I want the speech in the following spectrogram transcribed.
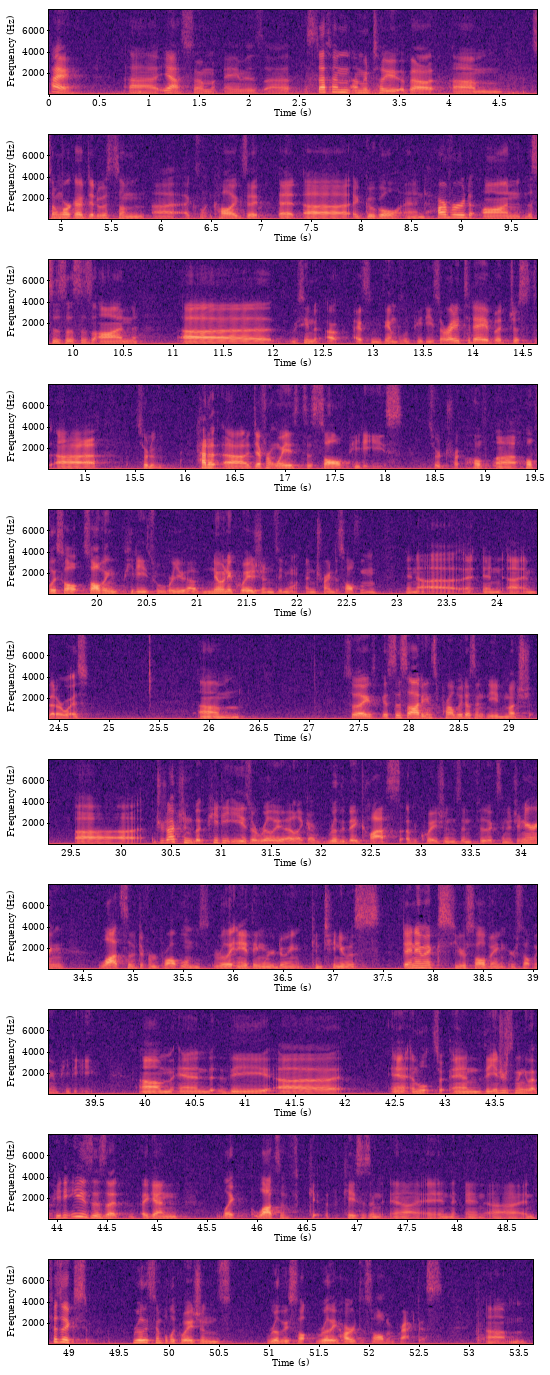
Hi. Uh, yeah, so my name is uh, Stefan. I'm going to tell you about um, some work I did with some uh, excellent colleagues at, at, uh, at, Google and Harvard on, this is, this is on, uh, we've seen uh, some examples of PDEs already today, but just sort of how to, different ways to solve PDEs. Sort of ho hopefully sol solving PDEs where you have known equations and, and trying to solve them in, in, in better ways. Um, so I guess this audience probably doesn't need much uh, introduction, but PDEs are really a, like a really big class of equations in physics and engineering. Lots of different problems. Really, anything where you're doing continuous dynamics, you're solving you're solving a PDE. Um, and the uh, and, and, the interesting thing about PDEs is that again, like lots of ca cases in uh, in in, uh, in, physics, really simple equations, really really hard to solve in practice, um,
